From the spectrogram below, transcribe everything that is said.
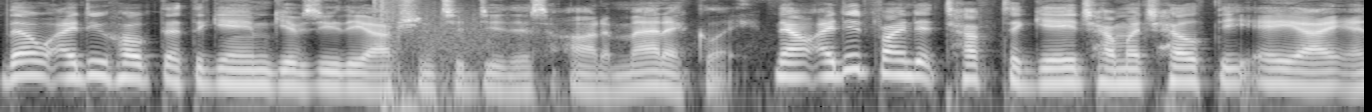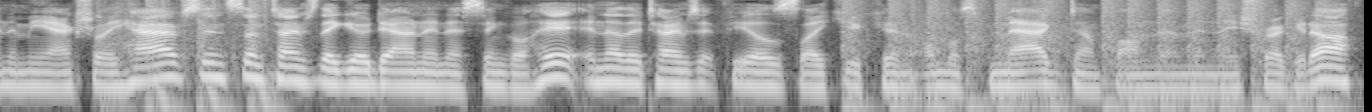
Though I do hope that the game gives you the option to do this automatically. Now, I did find it tough to gauge how much health the AI enemy actually have, since sometimes they go down in a single hit, and other times it feels like you can almost mag dump on them and they shrug it off.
